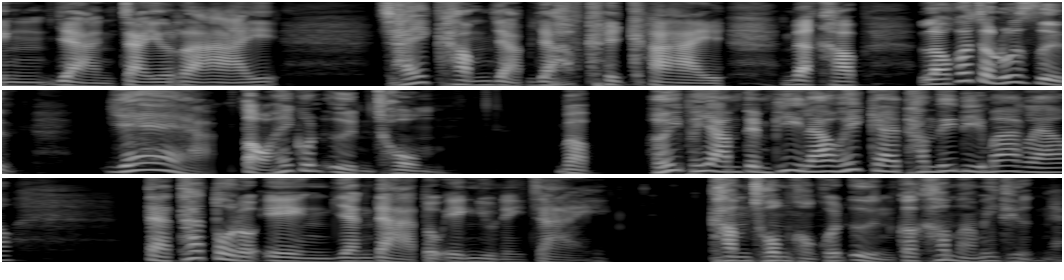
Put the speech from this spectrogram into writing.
งอย่างใจร้าย ใช้คำหยาบหยาบคายๆนะครับ เราก็จะรู้สึกแย่ต่อให้คนอื่นชม เฮ้ยพยายามเต็มที่แล้วเฮ้ยแกทำได้ดีมากแล้ว แต่ถ้าตัวเราเองยังด่าตัวเองอยู่ในใจคำชมของคนอื่นก็เข้ามาไม่ถึงไง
